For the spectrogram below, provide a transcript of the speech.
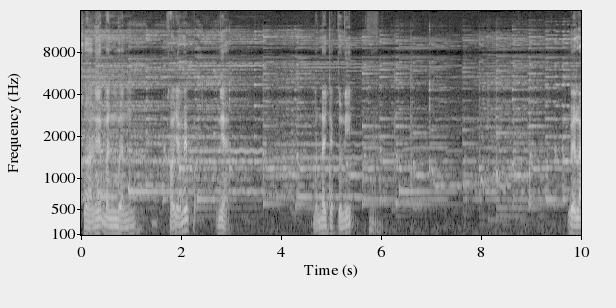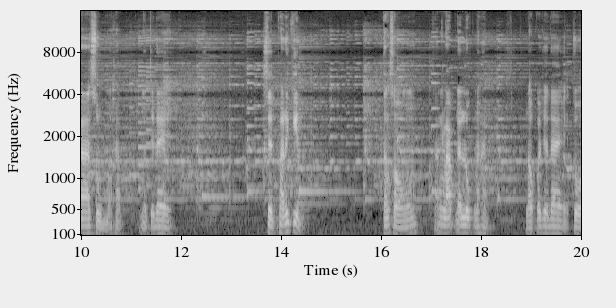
ส่วนอันนี้มันเหมือนเขายังไม่เนี่ย มันได้จากตัวนี้ เวลาสุ่มครับมันจะได้ เสร็จภารกิจ ทั้งสองทั้งรับและลุกนะครับ เราก็จะได้ตัว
